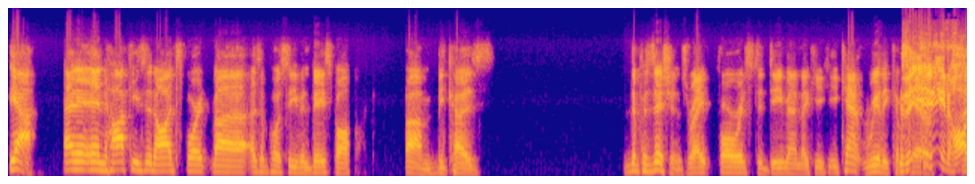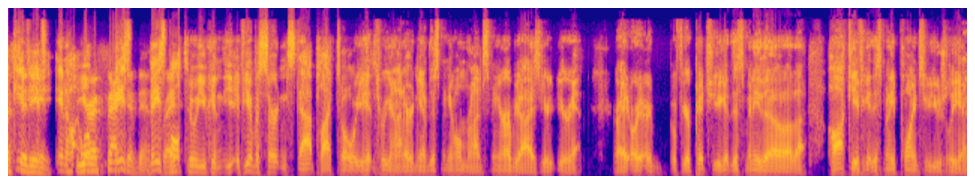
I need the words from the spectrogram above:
Yeah, and and hockey's an odd sport uh, as opposed to even baseball, um, because the positions, right, forwards to D men, like you, you can't really compare. in, in hockey, if, if, in ho- Your well, base- effectiveness, baseball right? too, you can if you have a certain stat plateau where you hit 300 and you have this many home runs, this many RBIs, you're you're in, right? Or, or if you're a pitcher, you get this many. The, the hockey, if you get this many points, you're usually in.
